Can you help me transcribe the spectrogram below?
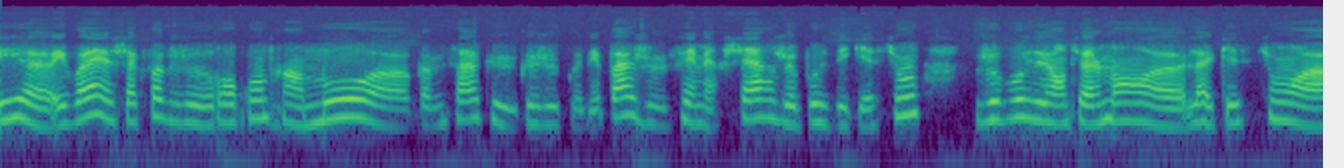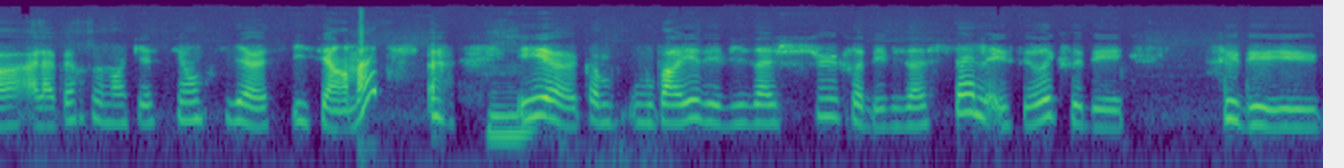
euh, et, voilà, à chaque fois que je rencontre un mot euh, comme ça que, je ne connais pas, je fais mes recherches, je pose des questions, je pose éventuellement euh, la question à, la personne en question si, si c'est un match. Mmh. Et comme vous parliez des visages sucre, des visages sel, et c'est vrai que c'est des, des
